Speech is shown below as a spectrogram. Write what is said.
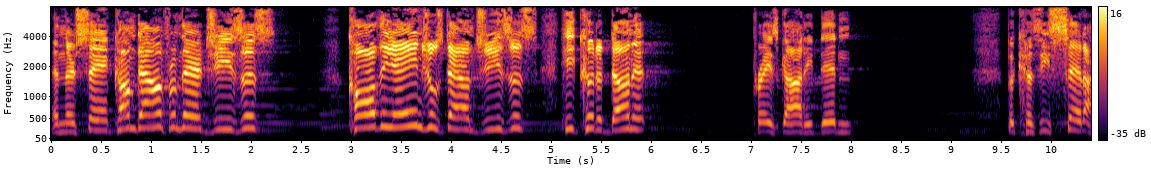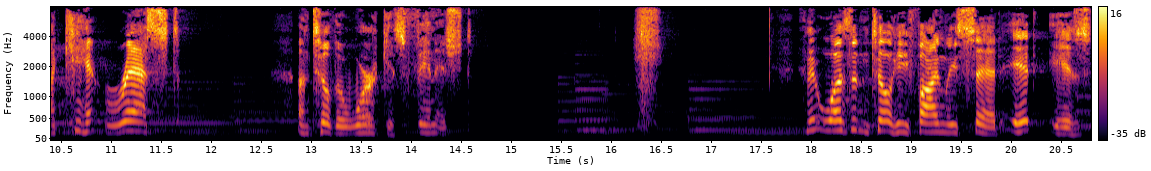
and they're saying, come down from there, Jesus. Call the angels down, Jesus. He could have done it. Praise God, he didn't. Because he said, I can't rest until the work is finished. And it wasn't until he finally said, It is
